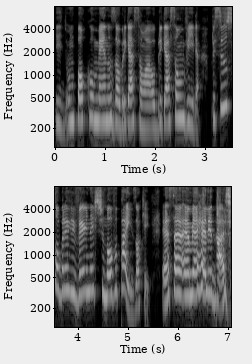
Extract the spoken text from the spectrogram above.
E um pouco menos da obrigação. A obrigação vira. Preciso sobreviver neste novo país. Ok, essa é a minha realidade.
